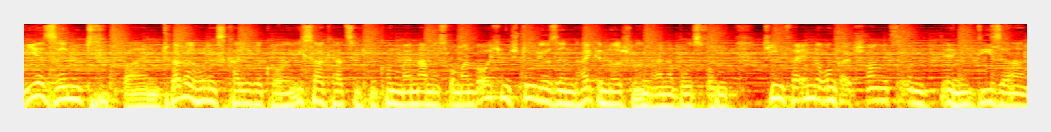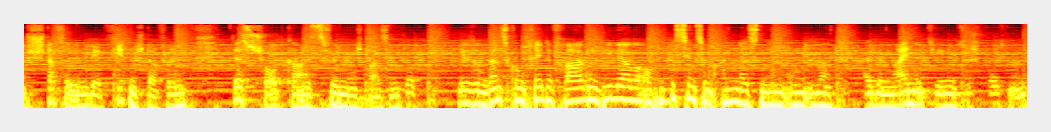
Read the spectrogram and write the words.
Wir sind beim Travelholics Karriere Call. Ich sage herzlich willkommen. Mein Name ist Roman Borch. Im Studio sind Heike Nürschel und Rainer Boos vom Team Veränderung als Chance. Und in dieser Staffel, der vierten Staffel des Shortcasts für mehr Spaß im Job, geht es um ganz konkrete Fragen, die wir aber auch ein bisschen zum Anlass nehmen, um über allgemeine Themen zu sprechen. Und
